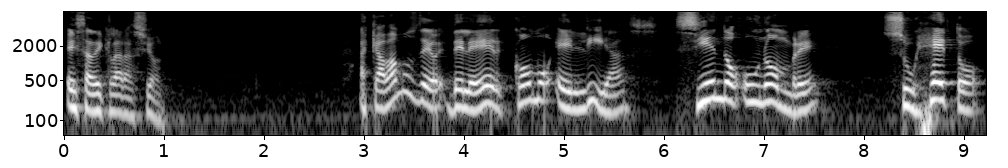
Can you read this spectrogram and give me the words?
esa declaración. Acabamos de, leer cómo Elías, siendo un hombre sujeto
